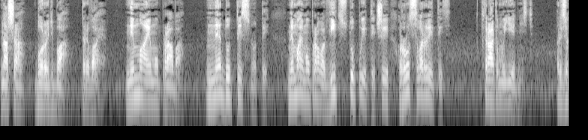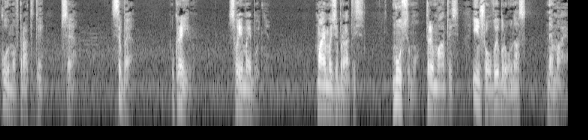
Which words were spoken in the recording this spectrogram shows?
Наша боротьба триває. Не маємо права не дотиснути, не маємо права відступити чи розсваритись. Втратимо єдність, ризикуємо втратити все себе, Україну, своє майбутнє. Маємо зібратись, мусимо триматись. Іншого вибору у нас немає.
